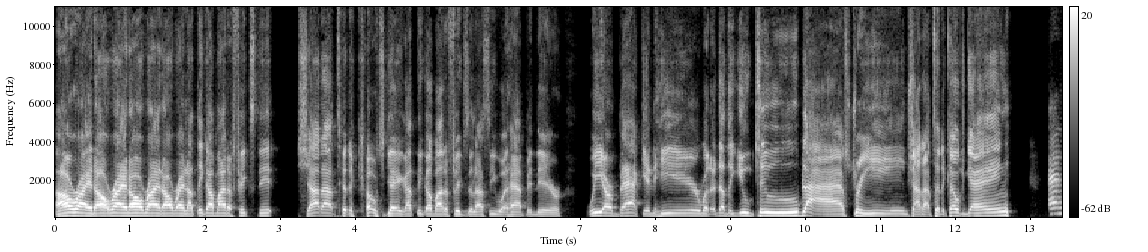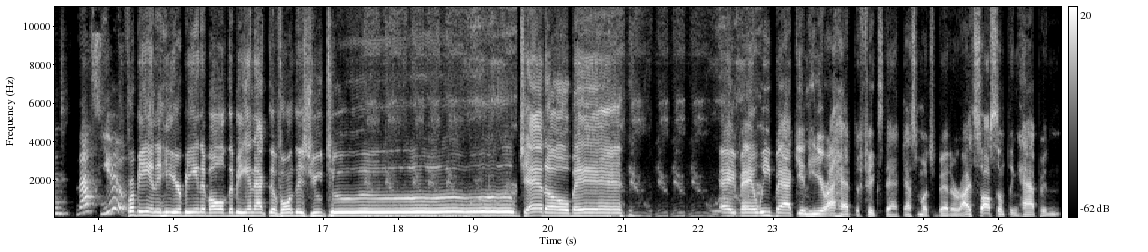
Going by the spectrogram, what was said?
All right, all right, all right, all right. I think I might have fixed it. Shout out to the coach gang. I think I might have fixed it. I see what happened there. We are back in here with another YouTube live stream. Shout out to the coach gang. And that's you. For being in here, being involved, and being active on this YouTube channel, man. Hey, man, we back in here. I had to fix that. That's much better. I saw something happen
